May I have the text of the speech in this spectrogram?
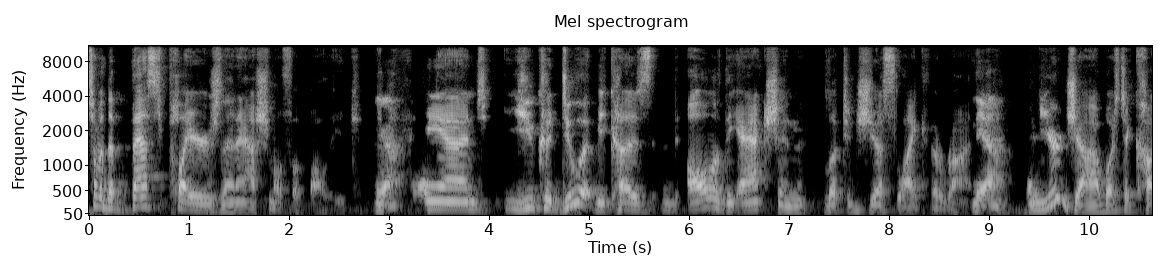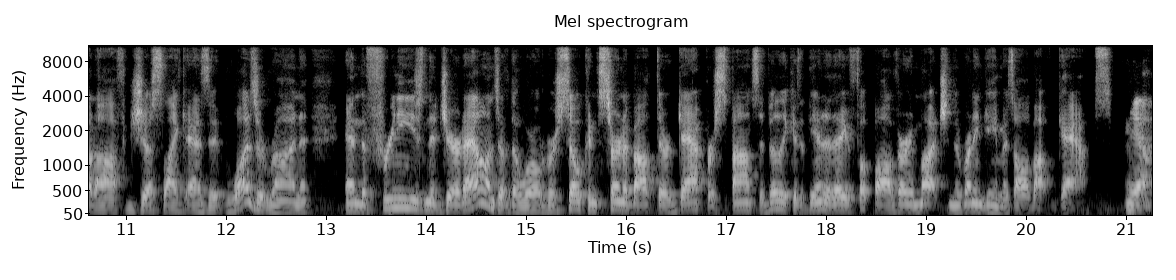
some of the best players in the National Football League. Yeah. And you could do it because all of the action looked just like the run. Yeah. And your job was to cut off just like as it was a run. And the Freeneys and the Jared Allens of the world were so concerned about their gap responsibility because at the end of the day, football very much in the running game is all about gaps. Yeah.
